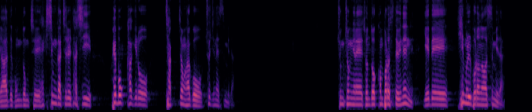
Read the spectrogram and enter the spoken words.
야드 공동체의 핵심 가치를 다시 회복하기로 작정하고 추진했습니다. 중청년의 전도 컨퍼런스 대회는 예배에 힘을 불어넣었습니다.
